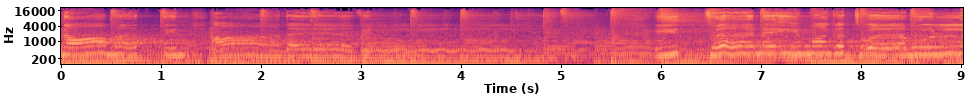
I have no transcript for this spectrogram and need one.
நாமத்தின் ஆதரவில். இத்தனை மகத்துவமுள்ள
